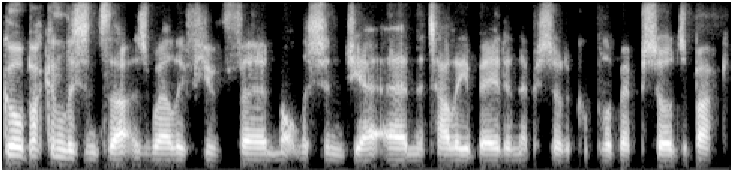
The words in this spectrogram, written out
Go back and listen to that as well if you've uh, not listened yet. Uh, Natalia made an episode a couple of episodes back.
